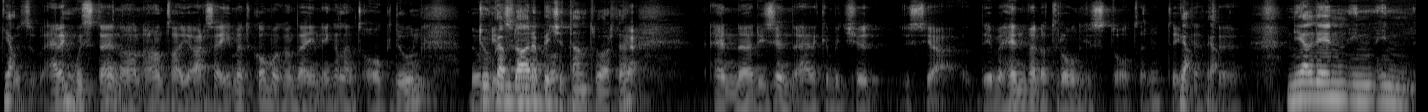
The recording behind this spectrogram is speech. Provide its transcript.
Ja. Dus eigenlijk moest hè, na een aantal jaar zei iemand, kom, we gaan dat in Engeland ook doen. Doe Toen kwam daar een beetje het antwoord. Hè? Ja. En die zijn eigenlijk een beetje, dus ja, die hebben hen van de troon gestoten. Hè. Ja, ja. eh, Niet alleen in, in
